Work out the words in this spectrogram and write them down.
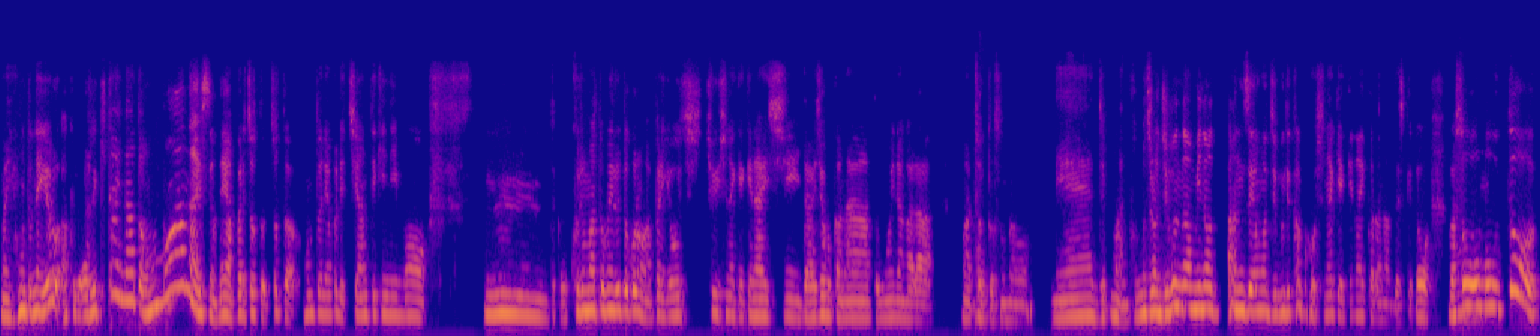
まあ本当ね、夜歩く歩きたいなとは思わないですよね。やっぱりちょっと、ちょっと本当にやっぱり治安的にも、うん、だか車止めるところもやっぱり用意注意しなきゃいけないし、大丈夫かなと思いながら、まあちょっとその、ねじまあ、もちろん自分の身の安全を自分で確保しなきゃいけないからなんですけど、まあ、そう思うと、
